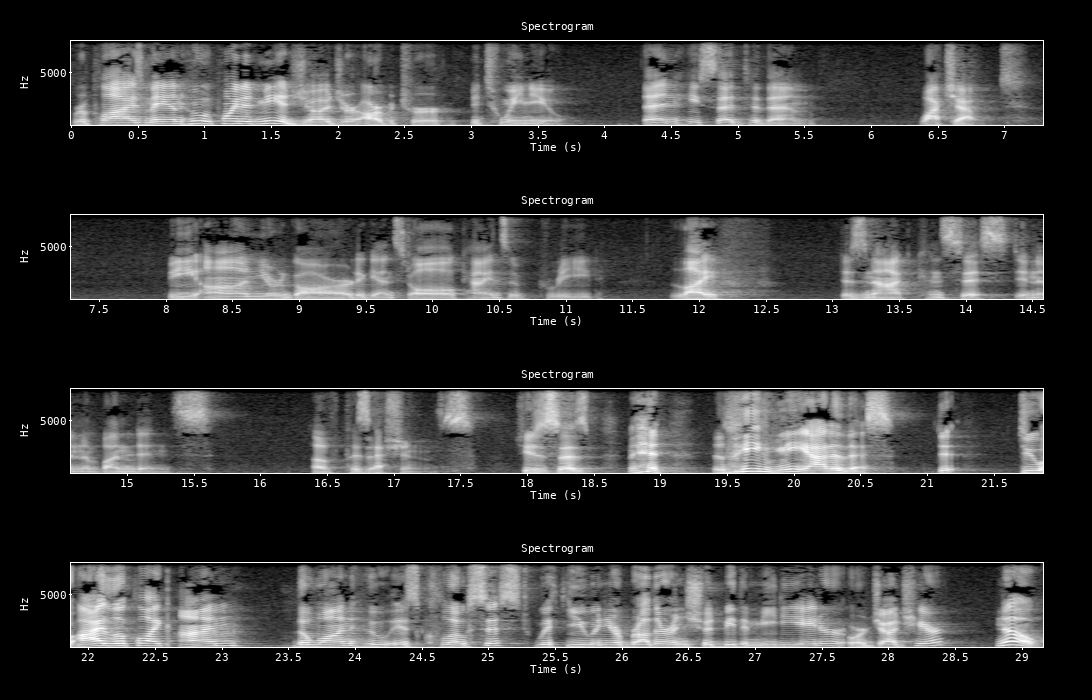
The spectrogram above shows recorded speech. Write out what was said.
replies, Man, who appointed me a judge or arbiter between you? Then he said to them, Watch out. Be on your guard against all kinds of greed. Life does not consist in an abundance of possessions. Jesus says, Man, leave me out of this. Do, do I look like I'm the one who is closest with you and your brother and should be the mediator or judge here? No.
